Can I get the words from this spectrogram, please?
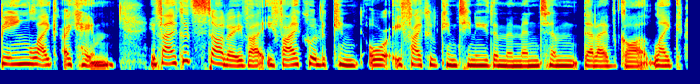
being like, okay, if I could start over, if I could, con- or if I could continue the momentum that I've got, like,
